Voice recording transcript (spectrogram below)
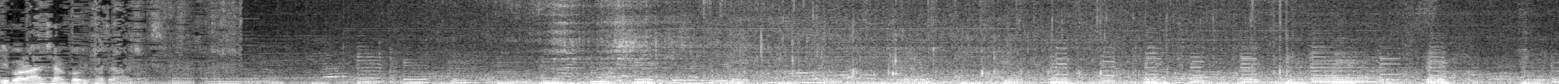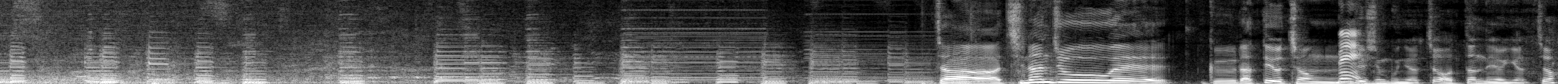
이번 아시안컵이 가장 아쉬웠습니다. 자 지난주에 그 라떼 요청 네. 해주신 분이었죠? 어떤 내용이었죠?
